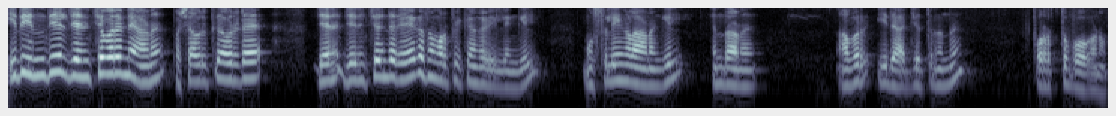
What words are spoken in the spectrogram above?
ഇത് ഇന്ത്യയിൽ ജനിച്ചവർ തന്നെയാണ് പക്ഷെ അവർക്ക് അവരുടെ ജന ജനിച്ചതിന്റെ രേഖ സമർപ്പിക്കാൻ കഴിയില്ലെങ്കിൽ മുസ്ലിങ്ങളാണെങ്കിൽ എന്താണ്? അവർ ഈ രാജ്യത്ത് നിന്ന് പുറത്തു പോകണം.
